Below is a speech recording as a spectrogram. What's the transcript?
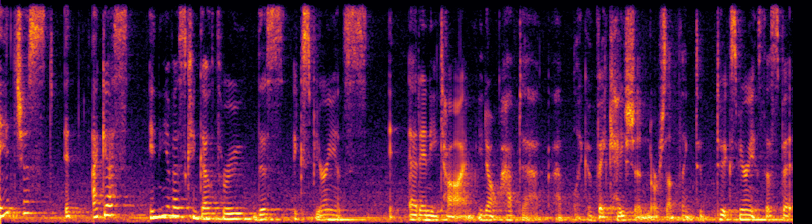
it just it i guess any of us can go through this experience at any time you don't have to have like a vacation or something to, to experience this but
